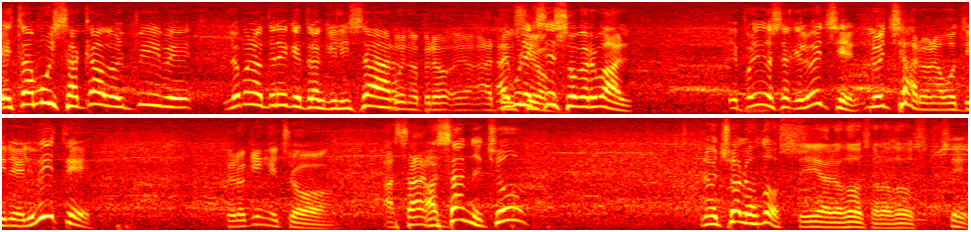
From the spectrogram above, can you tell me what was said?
Está muy sacado el pibe, lo van a tener que tranquilizar. Bueno, pero eh, Algún exceso verbal. Exponiéndose a que lo echen, lo echaron a Botinelli, ¿viste? ¿Pero quién echó? ¿A San? ¿A San echó? No, echó a los dos. Sí, a los dos, a los dos. Sí.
